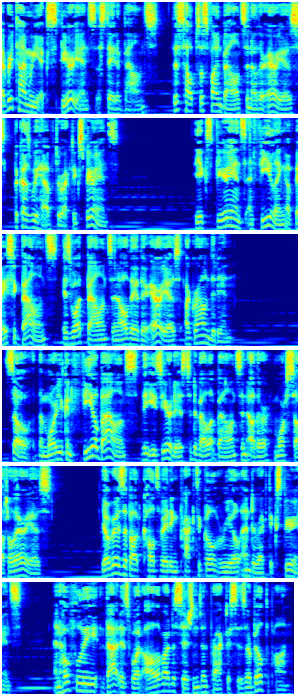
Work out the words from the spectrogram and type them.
Every time we experience a state of balance, this helps us find balance in other areas because we have direct experience. The experience and feeling of basic balance is what balance in all the other areas are grounded in. So, the more you can feel balance, the easier it is to develop balance in other, more subtle areas. Yoga is about cultivating practical, real, and direct experience, and hopefully that is what all of our decisions and practices are built upon.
